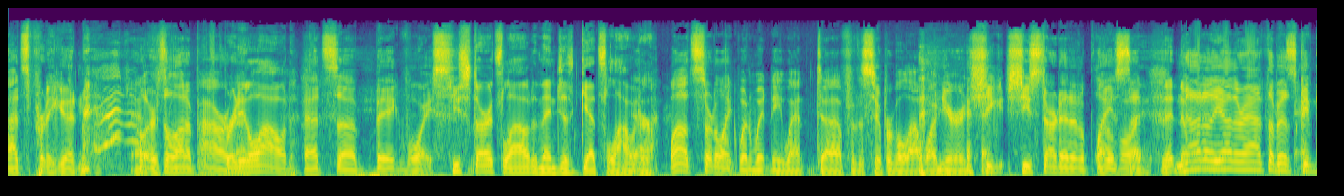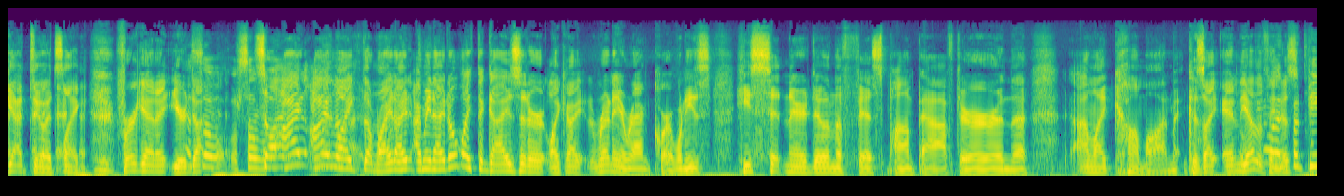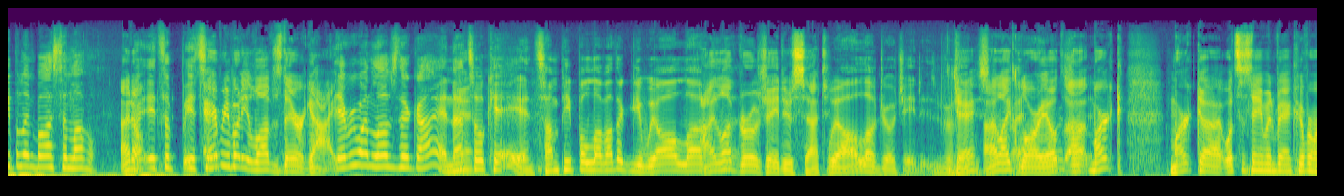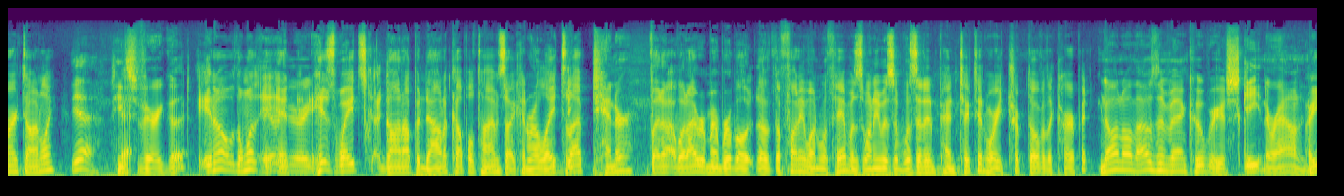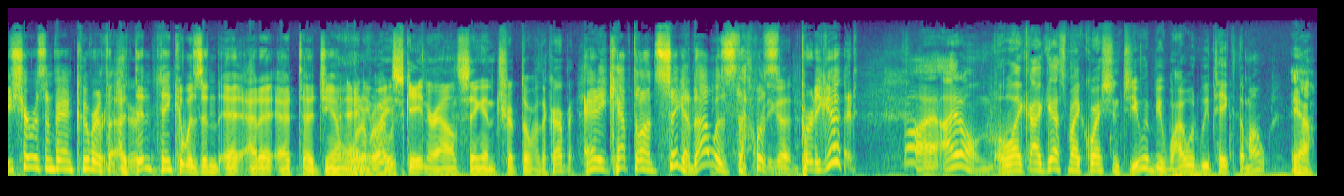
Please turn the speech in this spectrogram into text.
That's pretty good, man. There's a lot of power. in Pretty that. loud. That's a big voice. He starts loud and then just gets louder. Yeah. Well, it's sort of like when Whitney went uh, for the Super Bowl that one year, and she she started at a place Oh, that, That none of the other anthemists could get to. It's like, forget it, you're done. so- so why- I, I why like not? them, right? I, I mean, I don't like the guys that are like I, Rene Rancourt when he's he's sitting there doing the fist pump after, and the I'm like, come on, man. Because I and the other You thing what? is, but people in Boston love him. I know It's a it's a, everybody loves their guy. everyone loves their guy, and that's Yeah. okay. And some people love other. We all love. I loved Roger Doucet. We all love Joe J. Okay, I like L'Oreal. Uh, Mark, Mark, uh, what's his name in Vancouver? Mark Donnelly. Yeah, he's very good. You know, the one Very, very good. his weight's gone up and down a couple times. I can relate to that. Tenor. But uh, what I remember about the, the funny one with him is when he was was it in Penticton where he tripped over the carpet? No, no, that was in Vancouver. He was skating around. Are you sure it was in Vancouver? I, th- I didn't think it was in uh, at a, at uh, GM whatever. Anyway, it he was skating around, singing, and tripped over the carpet. And he kept on singing. That was that was good. Pretty good. No, I, I don't like. I guess my question to you would be, why would we take them out? Yeah.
